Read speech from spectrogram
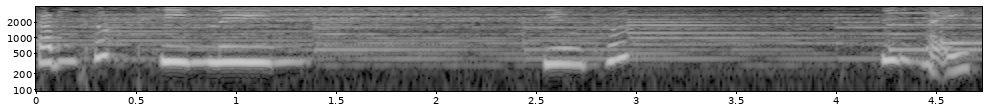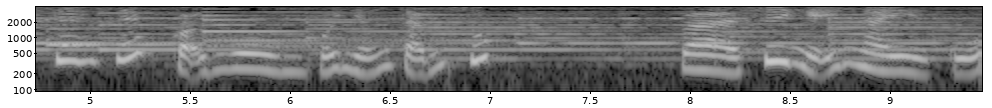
Tâm thức thiên liêng, Siêu thức Xin hãy xem xét cội nguồn của những cảm xúc Và suy nghĩ này của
